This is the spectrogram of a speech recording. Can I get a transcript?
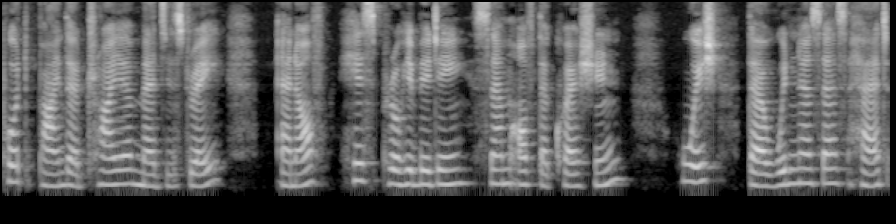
put by the trial magistrate and of his prohibiting some of the questions which the witnesses had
